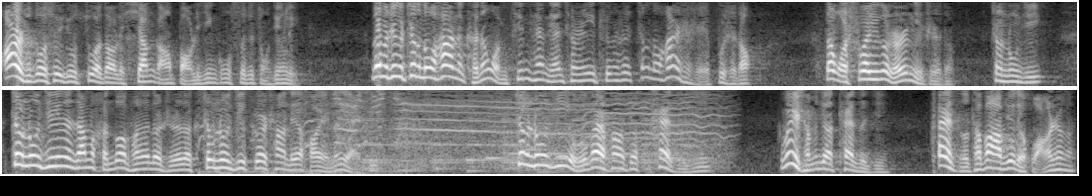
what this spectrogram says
二十多岁就做到了香港宝利金公司的总经理。那么这个郑东汉呢，可能我们今天年轻人一听说郑东汉是谁不知道，但我说一个人你知道，郑中基。郑中基呢，咱们很多朋友都知道，郑中基歌唱的也好，也能演戏。郑中基有个外号叫太子基，为什么叫太子基？太子他爸爸就得皇上啊，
